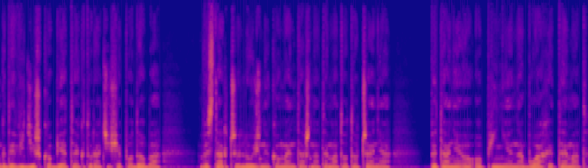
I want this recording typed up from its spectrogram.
Gdy widzisz kobietę, która ci się podoba, wystarczy luźny komentarz na temat otoczenia, pytanie o opinię na błahy temat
